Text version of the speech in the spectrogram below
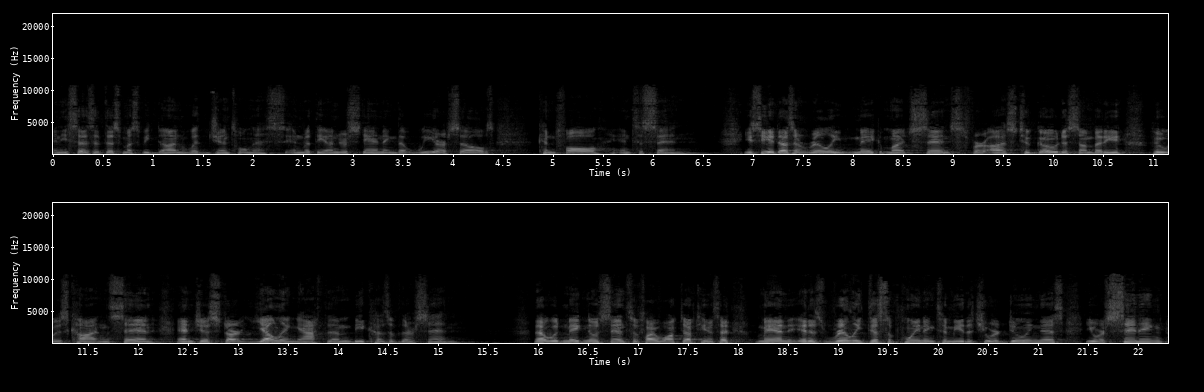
And he says that this must be done with gentleness and with the understanding that we ourselves can fall into sin. You see, it doesn't really make much sense for us to go to somebody who is caught in sin and just start yelling at them because of their sin. That would make no sense if I walked up to you and said, Man, it is really disappointing to me that you are doing this. You are sinning.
